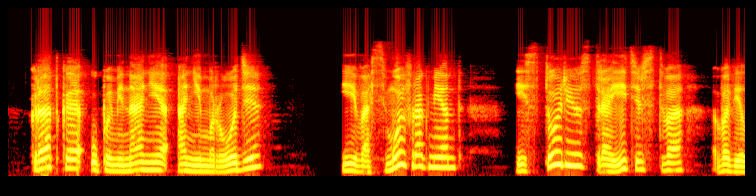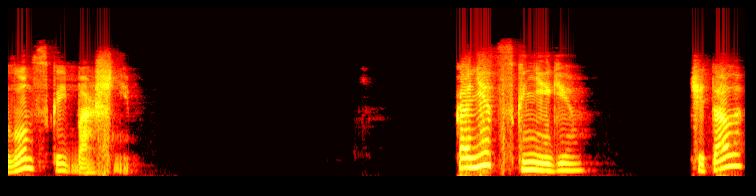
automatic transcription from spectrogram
— краткое упоминание о Немроде. И восьмой фрагмент — историю строительства Вавилонской башни. Конец книги. Читала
